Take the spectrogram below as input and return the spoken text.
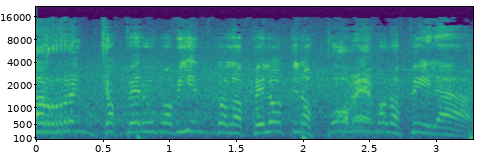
Arranca La pelota y nos ponemos las pilas.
